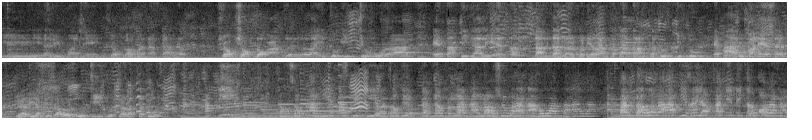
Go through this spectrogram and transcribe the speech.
Ih, ari maneh sok ka mana karep. sok-sok doa lah itu incu orang eta tingali eta dan danar menirang kata terang kedut gitu eta hari mana eta dari yang disalon uji gue kalau kedut Aki, langsung akhir aki kieu oge gagamelan Allah Subhanahu wa taala. Pan baheula aki hayangkan ini keur ngorana.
